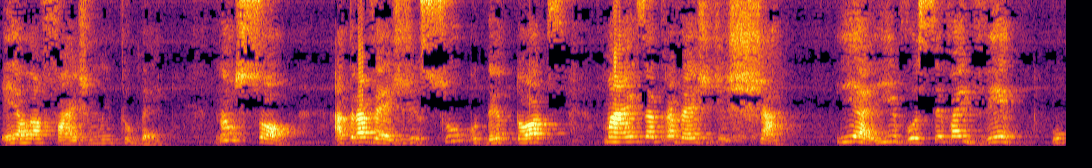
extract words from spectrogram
ela faz muito bem. Não só através de suco detox, mas através de chá. E aí você vai ver o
